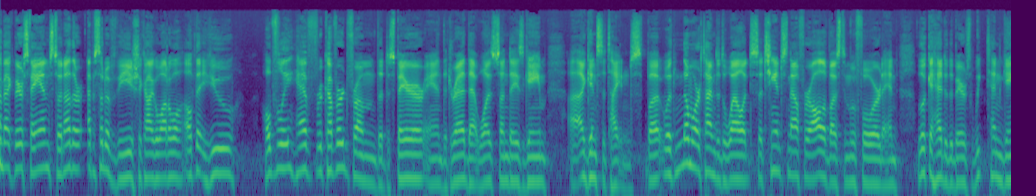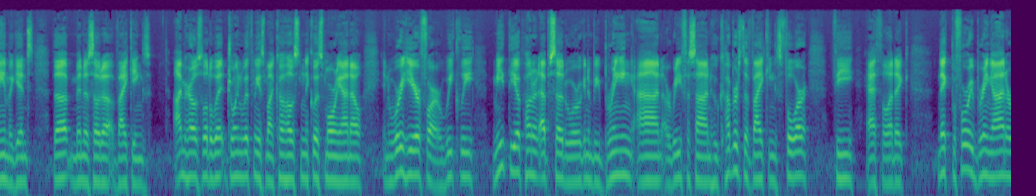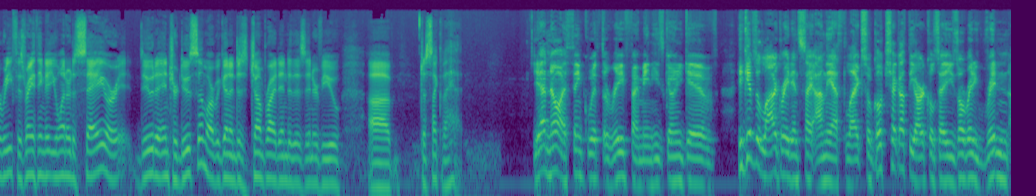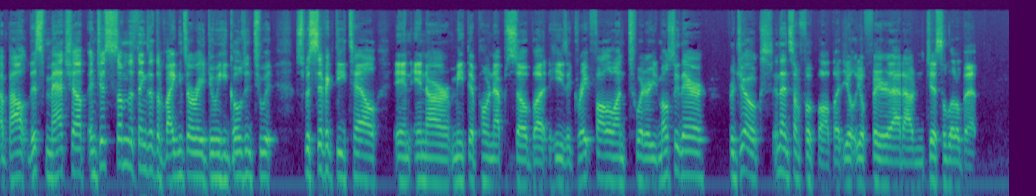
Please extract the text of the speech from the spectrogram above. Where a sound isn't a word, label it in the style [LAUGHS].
Welcome back, Bears fans, to another episode of the Chicago Audible. I hope that you hopefully have recovered from the despair and the dread that was Sunday's game uh, against the Titans. But with no more time to dwell, it's a chance now for all of us to move forward and look ahead to the Bears' Week 10 game against the Minnesota Vikings. I'm your host, Will. Joined with me is my co host, Nicholas Moriano, and we're here for our weekly Meet the Opponent episode where we're going to be bringing on Arif Hasan, who covers the Vikings for The Athletic. Nick, before we bring on Arif, is there anything that you wanted to say or do to introduce him, or are we going to just jump right into this interview uh, just like that? Yeah, no, I think with Arif, I mean, he's going to give he gives a lot of great insight on the athletic. So go check out the articles that he's already written about this matchup and just some of the things that the Vikings are already doing. He goes into it specific detail in in our meet the opponent episode, but he's a great follow on Twitter. He's mostly there for jokes and then some football, but you'll you'll figure that out in just a little bit.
